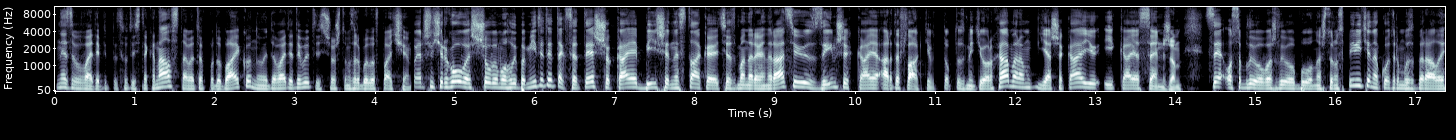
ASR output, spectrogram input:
Не забувайте підписуватись на канал, ставити вподобайку. Ну і давайте дивитись, що ж там зробили в патчі. Першочергове, що ви могли помітити, так це те, що Кая більше не стакається з мене регенерацією з інших Кая артефактів, тобто з Метеорхамером, Hammer'ом, Яша і Кая Сенджем. Це особливо важливо було на Штормспіріті, на котрому збирали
